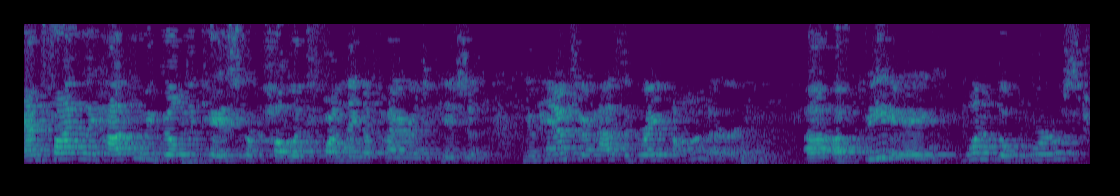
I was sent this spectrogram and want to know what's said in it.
And finally, how can we build a case for public funding of higher education? New Hampshire has the great honor uh, of being one of the worst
